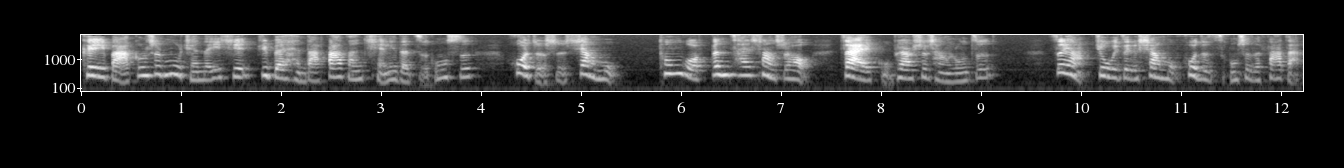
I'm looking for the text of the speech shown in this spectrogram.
可以把公司目前的一些具备很大发展潜力的子公司或者是项目，通过分拆上市后，在股票市场融资，这样就为这个项目或者子公司的发展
